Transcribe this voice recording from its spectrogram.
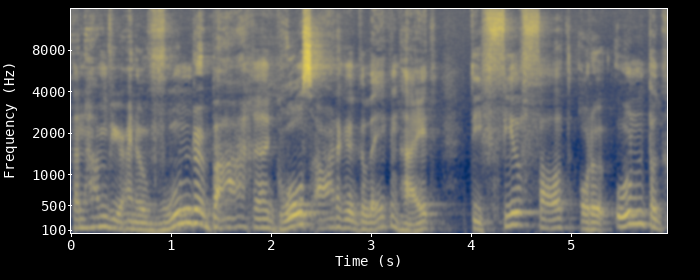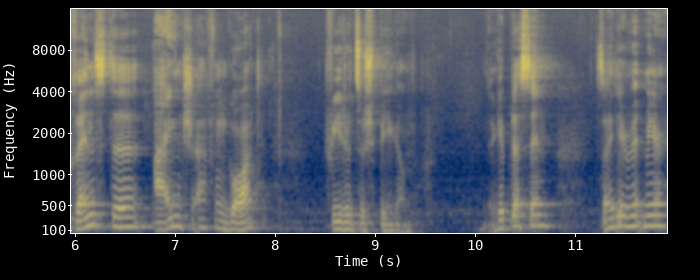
dann haben wir eine wunderbare, großartige Gelegenheit, die Vielfalt oder unbegrenzte Eigenschaften Gott wiederzuspiegeln. Ergibt das Sinn? Seid ihr mit mir?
